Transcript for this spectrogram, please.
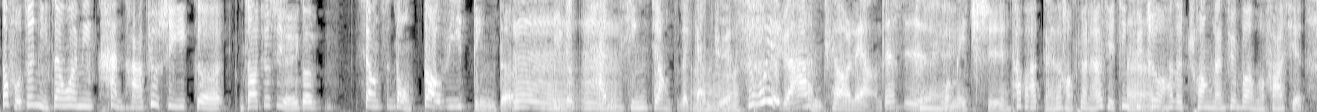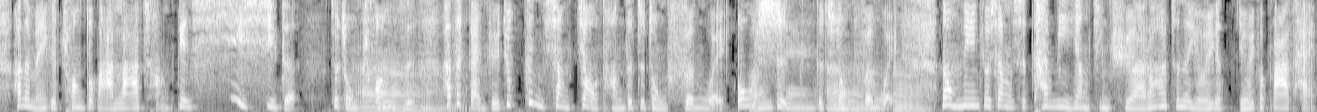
那否则你在外面看它，就是一个你知道，就是有一个像是那种倒 V 顶的一个餐厅这样子的感觉。所以我也觉得它很漂亮，但是我没吃。它把它改的好漂亮，而且进去之后，它的窗，蓝娟不知道有没有发现，它的每一个窗都把它拉长，变细细的。这种窗子，它的感觉就更像教堂的这种氛围，欧式的这种氛围。那我们那天就像是探秘一样进去啊，然后它真的有一个有一个吧台，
